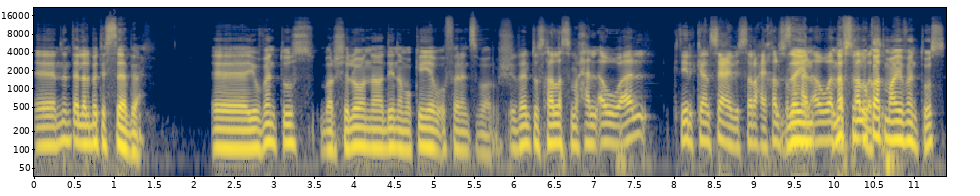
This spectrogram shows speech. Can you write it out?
آه، بننتقل للبيت السابع. آه، يوفنتوس برشلونة دينامو كييف وفيرنس فاروش يوفنتوس خلص محل أول. كتير كان صعب الصراحة يخلصوا زي محل اول نفس. النقاط مع يوفنتوس.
